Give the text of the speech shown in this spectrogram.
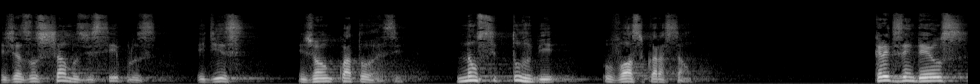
E Jesus chama os discípulos e diz em João 14: Não se turbe o vosso coração. Credes em Deus,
